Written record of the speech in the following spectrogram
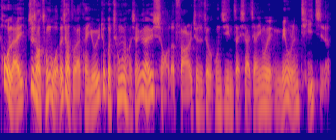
后来至少从我的角度来看，由于这个称谓好像越来越少了，反而就是这个攻击性在下降，因为没有人提及了。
